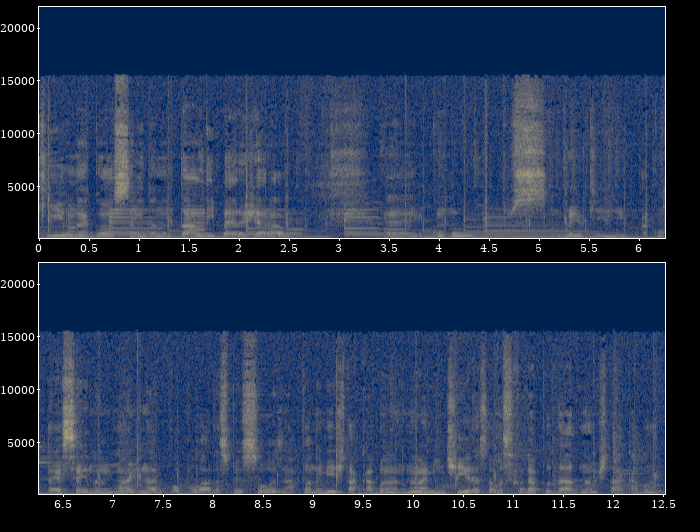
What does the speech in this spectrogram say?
que o negócio ainda não está libera geral. É, como meio que acontece aí no imaginário popular das pessoas, né? a pandemia está acabando. Não, é mentira, é só você olhar para o dado, não está acabando.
